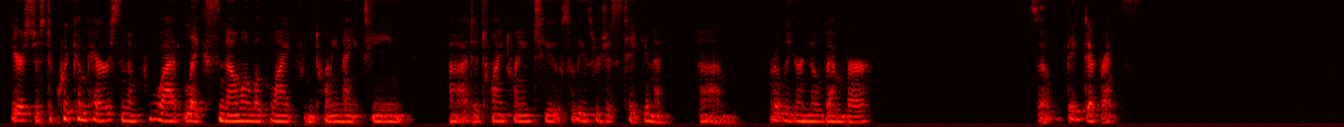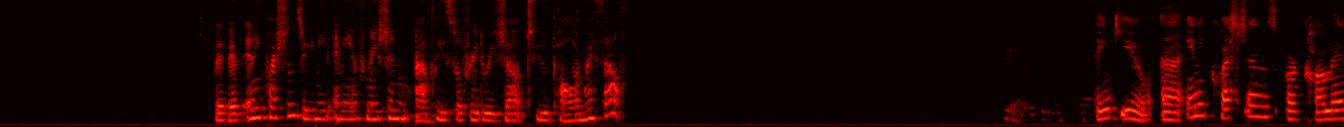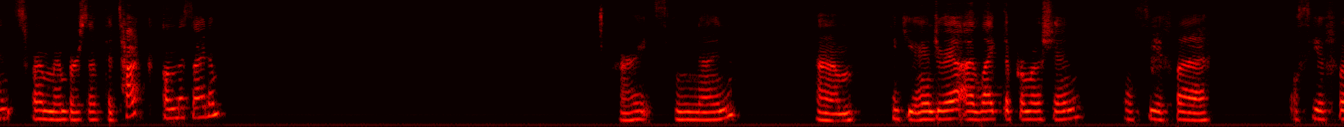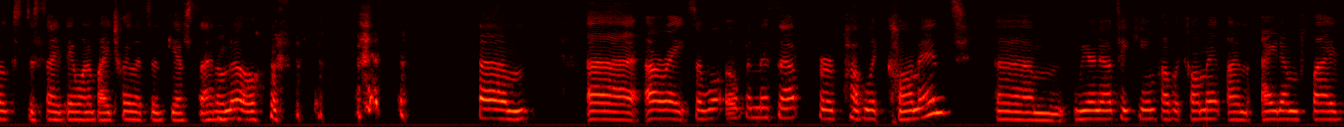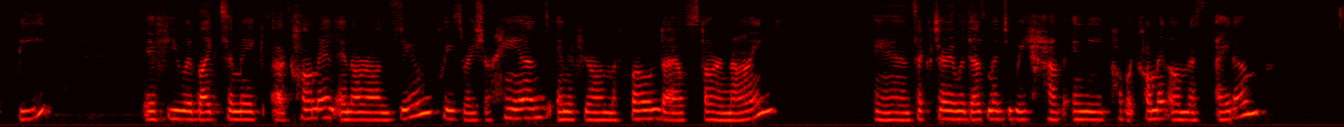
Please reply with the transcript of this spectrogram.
here's just a quick comparison of what Lake Sonoma looked like from 2019 uh, to 2022. So these were just taken at um, earlier November. So big difference. But if you have any questions or you need any information, uh, please feel free to reach out to Paul or myself. Thank you. Uh, any questions or comments from members of the TAC on this item? All right, seeing none. Um, thank you, Andrea. I like the promotion. We'll see if uh, we'll see if folks decide they want to buy toilets as gifts. I don't know. um, uh, all right, so we'll open this up for public comment. Um, we are now taking public comment on item 5B. If you would like to make a comment and are on Zoom, please raise your hand. And if you're on the phone, dial star nine. And Secretary Ledesma, do we have any public comment on this item?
